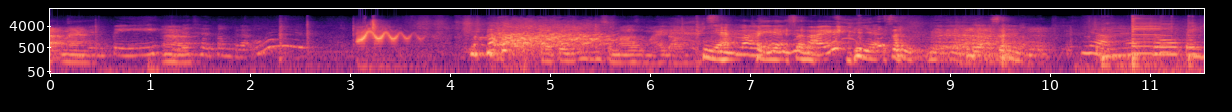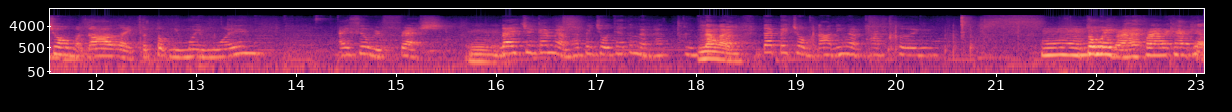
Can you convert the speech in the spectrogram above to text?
ដាក់ណាមានពីរអ่าតែធ្វើកំប្រាអូ តែពេលនេះមានសម័យសម័យដល់ញ៉ាក់ញ៉ាក់សិនញ៉ាក់សិនញ៉ាក់សិនញ៉ាំហើយចូលពេលចូលមកដល់ like បន្ទប់នីមួយមួយ I feel refresh ដែលជាងកាយមានថាពេលចូលផ្ទះទៅមានថាធុញហ្នឹងហើយតែពេលចូលមកដល់នេះមានថាឃើញជុំវិញប្រាហាប្រានៅខាងក្រៅ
